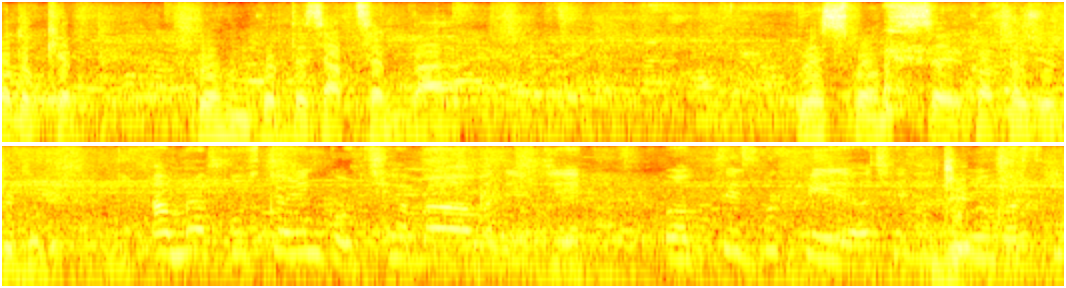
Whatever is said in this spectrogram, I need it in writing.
পদক্ষেপ গ্রহণ করতে চাচ্ছেন বা রেসপন্সের কথা যদি বলি। আমরা পোস্টারিং করছি, আমরা আমাদের যে ফেসবুক পেজ আছে ইউনিভার্সিটি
